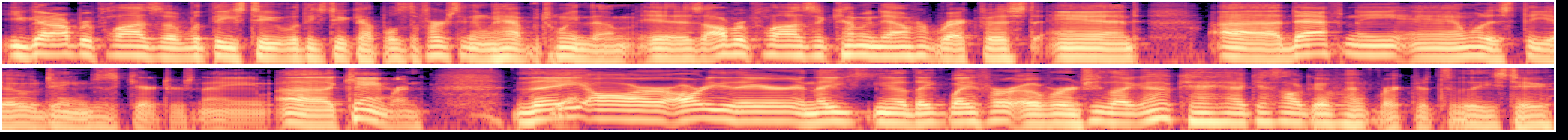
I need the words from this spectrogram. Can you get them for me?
you got Aubrey Plaza with these two with these two couples. The first thing that we have between them is Aubrey Plaza coming down for breakfast and uh, Daphne and what is Theo James's character's name? Uh, Cameron. They are already there and they you know they wave her over and she's like okay I guess I'll go have breakfast with these two.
